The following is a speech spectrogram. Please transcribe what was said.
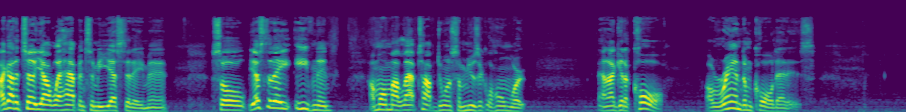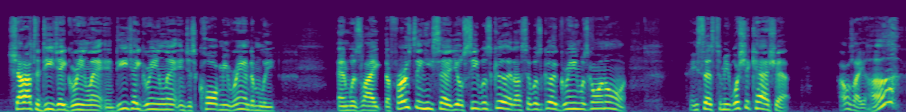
I got to tell y'all what happened to me yesterday, man. So, yesterday evening, I'm on my laptop doing some musical homework, and I get a call, a random call, that is. Shout out to DJ Green Lantern. DJ Green Lantern just called me randomly and was like, the first thing he said, Yo, see what's good. I said, What's good, Green? What's going on? He says to me, What's your Cash App? I was like, Huh?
